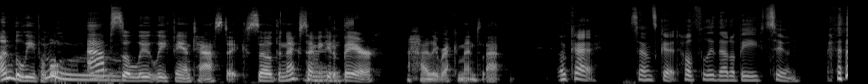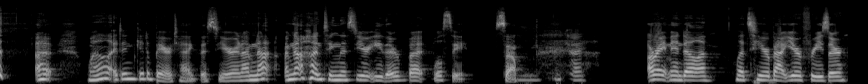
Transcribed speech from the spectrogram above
Unbelievable, Ooh. absolutely fantastic. So the next time you get a bear, I highly recommend that. Okay, sounds good. Hopefully that'll be soon. Uh, well, I didn't get a bear tag this year, and I'm not I'm not hunting this year either, but we'll see. So, Mm, Okay. all right, Mandela, let's hear about your freezer.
